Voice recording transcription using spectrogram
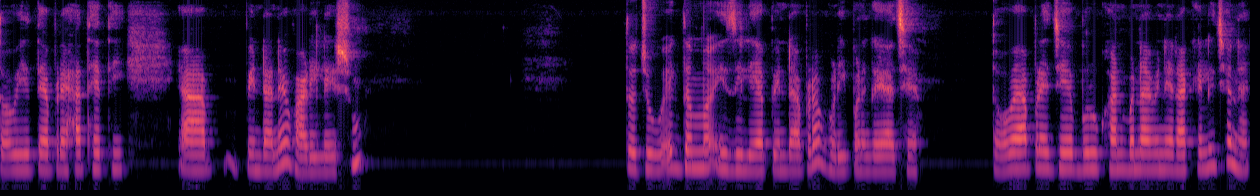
તો આવી રીતે આપણે હાથેથી આ પેંડાને વાળી લઈશું. તો જુઓ, એકદમ ઇઝીલી આ પેંડા આપણા વળી પણ ગયા છે. તો હવે આપણે જે બુરુખાંડ બનાવીને રાખેલી છે ને,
